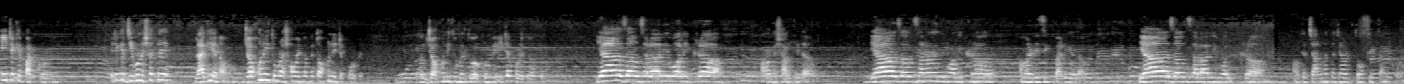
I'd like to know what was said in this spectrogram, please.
এইটাকে পাঠ করবে। এটাকে জীবনের সাথে লাগিয়ে নাও। যখনই তোমরা সময় পাবে তখনই এটা পড়বে। এবং যখনই তোমরা দোয়া করবে এটা পড়ে দোয়া করবে। ইয়া জাল জালালি ওয়াল ইকরাম আমাকে শান্তি দাও। ইয়া জাল জালালি ওয়াল ইকরাম আমার রিজিক বাড়িয়ে দাও। ইয়া জাল জালালি ওয়াল ইকরাম আমাকে জান্নাতে যাওয়ার তৌফিক দান করো।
